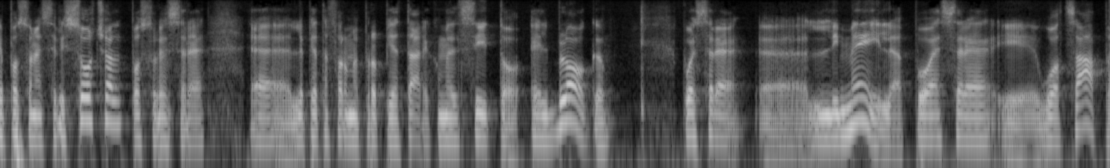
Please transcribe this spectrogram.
che possono essere i social, possono essere eh, le piattaforme proprietarie come il sito e il blog, può essere eh, l'email, può essere WhatsApp,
